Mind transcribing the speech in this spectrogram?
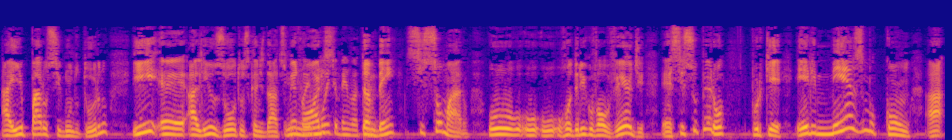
a ir para o segundo turno e é, ali os outros candidatos Ele menores também se somaram. O, o- o Rodrigo Valverde é, se superou. Porque ele, mesmo com a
